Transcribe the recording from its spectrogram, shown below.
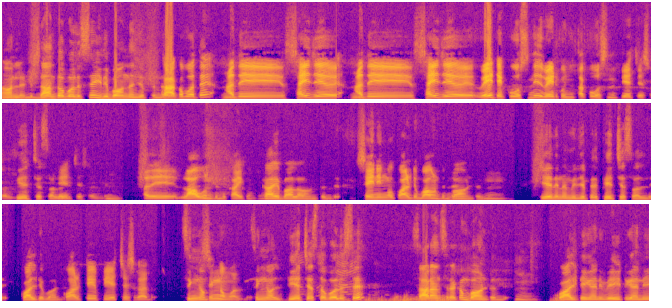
అవునులేండి. దాంతో పోలిస్తే ఇది బాగుందని చెప్తున్నారు. కాకపోతే. అది సైజ్ అది సైజ్ వెయిట్ ఎక్కువ వస్తుంది. ఇది వెయిట్ కొంచెం తక్కువ వస్తుంది పిహెచ్ఎస్ వాళ్ళది. పిహెచ్ఎస్ వాళ్ళది. ఉమ్. అది లావు ఉంటుంది కాయ కొంచెం. కాయ బాగా ఉంటుంది. షైనింగ్ క్వాలిటీ బాగుంటుంది. బాగుంటుంది. ఏదైనా మీరు చెప్పేది పిహెచ్ఎస్ వాళ్ళది. క్వాలిటీ బాగుంటుంది. క్వాలిటీ పిహెచ్ఎస్ కాదు. సింగం. సింగం వాళ్ళది. సింగం. వాళ్ళది పిహెచ్ఎస్తో పోలిస్తే సారాంశ రకం బాగుంటుంది. క్వాలిటీ గానీ వెయిట్ గానీ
